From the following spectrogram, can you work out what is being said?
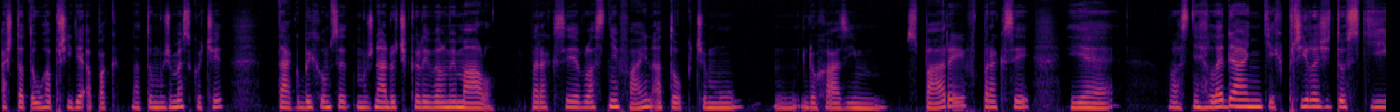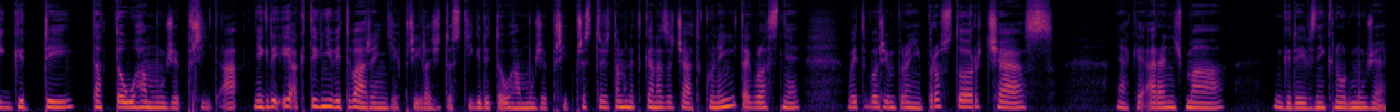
až ta touha přijde a pak na to můžeme skočit, tak bychom se možná dočkali velmi málo. Praxi je vlastně fajn a to, k čemu docházím z páry v praxi, je vlastně hledání těch příležitostí, kdy ta touha může přijít a někdy i aktivní vytváření těch příležitostí, kdy touha může přijít. Přestože tam hnedka na začátku není, tak vlastně vytvořím pro ní prostor, čas, nějaké aranžma, kdy vzniknout může.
